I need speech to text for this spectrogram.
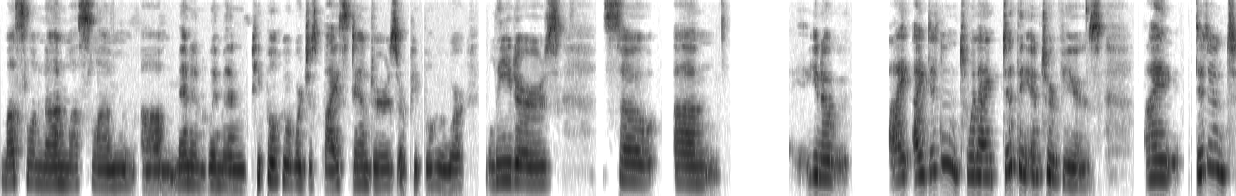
Muslim, non Muslim, um, men and women, people who were just bystanders or people who were leaders. So, um, you know, I, I didn't, when I did the interviews, I didn't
